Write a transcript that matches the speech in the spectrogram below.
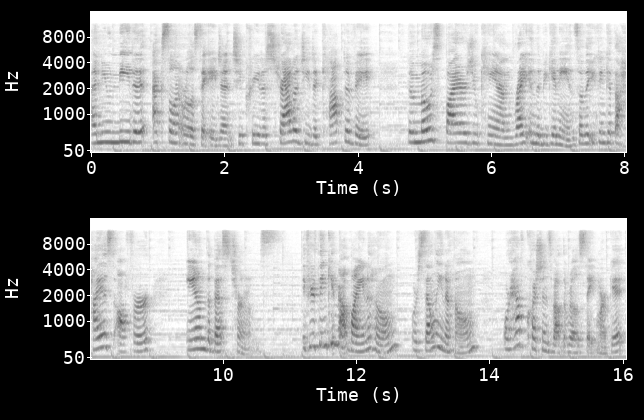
and you need an excellent real estate agent to create a strategy to captivate the most buyers you can right in the beginning so that you can get the highest offer and the best terms. If you're thinking about buying a home or selling a home or have questions about the real estate market,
